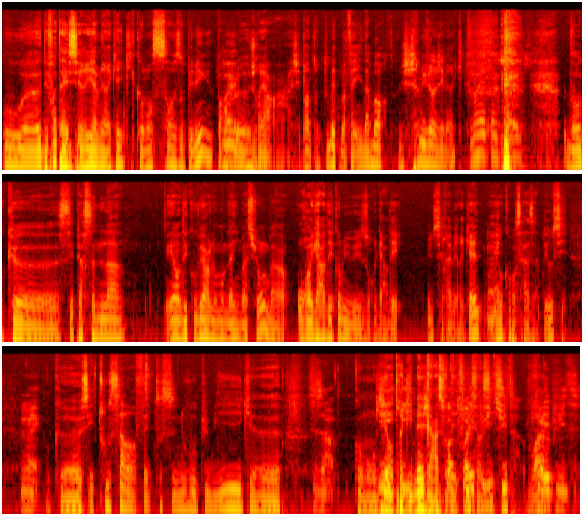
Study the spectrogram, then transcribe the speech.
Ou euh, des fois, tu as des séries américaines qui commencent sans opening. Par Ouais. exemple, je regarde, ah, je sais pas, un truc tout bête, ma famille d'abord. J'ai jamais vu un générique. pas de générique. Donc, euh, ces personnes-là, ayant découvert le monde de l'animation, ben, ont regardé comme ils ont regardé une série américaine Ouais. et ont commencé à zapper aussi. Ouais, Donc, euh, c'est tout ça, en fait, tout ce nouveau public, c'est ça. comme on dit, entre guillemets, génération Netflix, plus ainsi de suite. Faut Voilà. aller plus vite.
